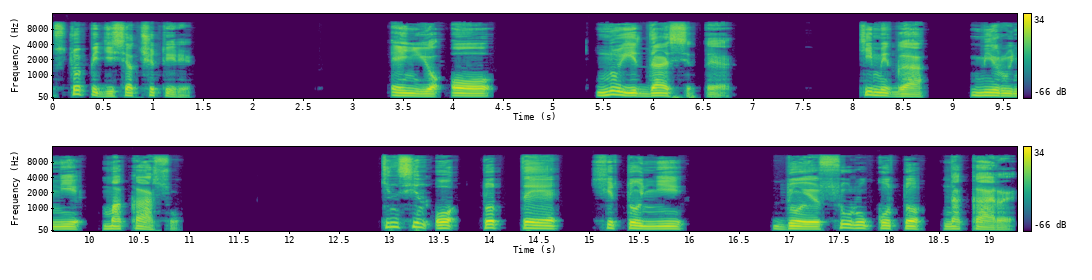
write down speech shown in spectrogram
154. Эньо о нуидасите кимига мируни макасу кинсин о тотте хитони Доесуру Кото Накаре.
